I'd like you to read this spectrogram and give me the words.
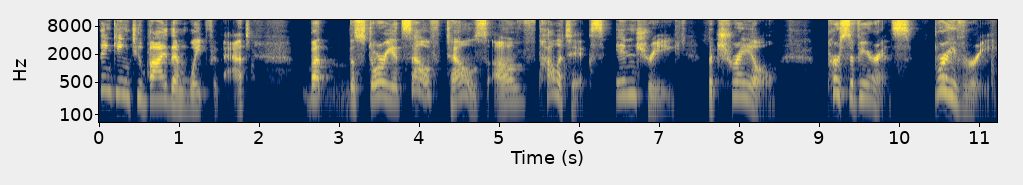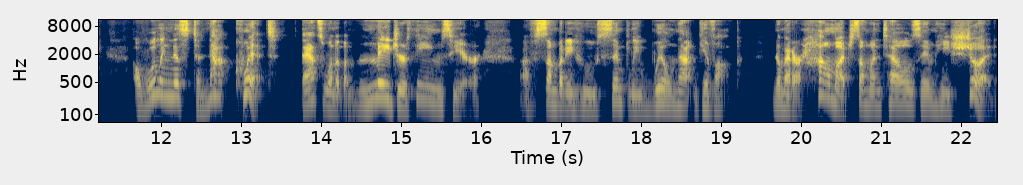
thinking to buy them, wait for that. But the story itself tells of politics, intrigue, betrayal, perseverance, bravery, a willingness to not quit. That's one of the major themes here of somebody who simply will not give up no matter how much someone tells him he should.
